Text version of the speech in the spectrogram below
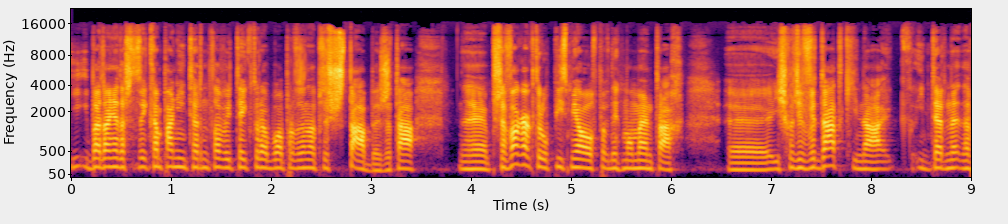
i, i badania dotyczące kampanii internetowej, tej, która była prowadzona przez sztaby, że ta e, przewaga, którą PiS miało w pewnych momentach, e, jeśli chodzi o wydatki na, internet, na,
